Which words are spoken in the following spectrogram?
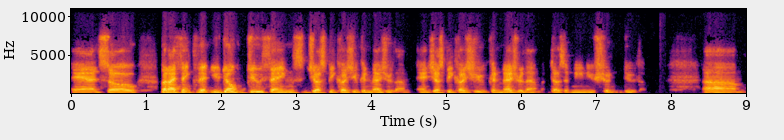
And so, but I think that you don't do things just because you can measure them. And just because you can measure them doesn't mean you shouldn't do them. Um,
